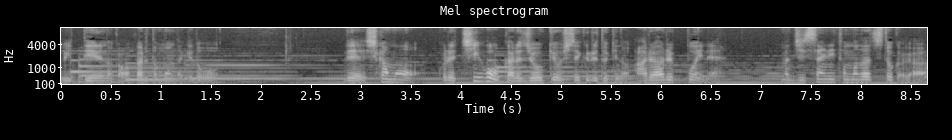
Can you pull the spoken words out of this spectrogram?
言っているのかわかると思うんだけど。でしかもこれ地方から上京してくる時のあるあるっぽいね、まあ、実際に友達とかが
